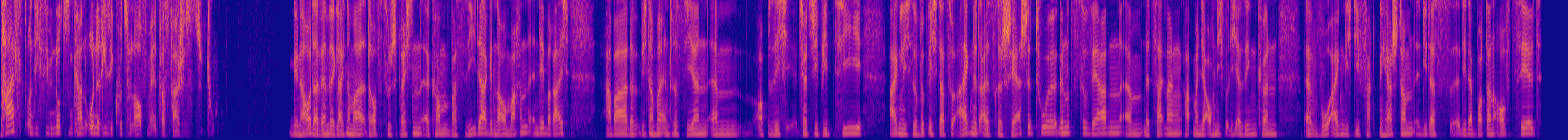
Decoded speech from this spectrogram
passt und ich sie benutzen kann, ohne Risiko zu laufen, etwas Falsches zu tun. Genau, da werden wir gleich nochmal darauf zu sprechen äh, kommen, was Sie da genau machen in dem Bereich. Aber da würde mich nochmal interessieren, ähm, ob sich ChatGPT eigentlich so wirklich dazu eignet, als Recherchetool genutzt zu werden. Ähm, eine Zeit lang hat man ja auch nicht wirklich ersehen können, äh, wo eigentlich die Fakten herstammen, die, das, die der Bot dann aufzählt.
